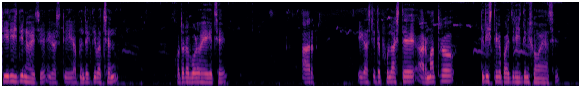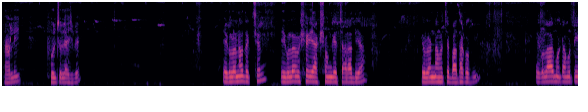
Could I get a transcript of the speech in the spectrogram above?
তিরিশ দিন হয়েছে। এই গাছটি আপনি দেখতে পাচ্ছেন কতটা বড় হয়ে গেছে। আর এই গাছটিতে ফুল আসতে আর মাত্র তিরিশ থেকে পঁয়ত্রিশ দিন সময় আছে। তাহলেই ফুল চলে আসবে। এগুলো নাও দেখছেন? এগুলো সেই একসঙ্গে চারা দেওয়া এগুলোর নাম হচ্ছে বাঁধাকপি। এগুলো আর মোটামুটি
